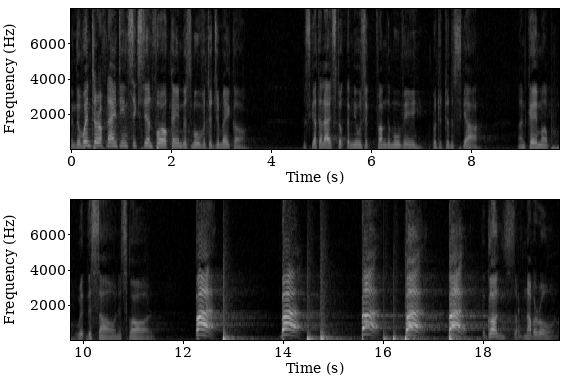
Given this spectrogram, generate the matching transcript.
In the winter of 1964 came this movie to Jamaica. The Skatalites took the music from the movie, put it to the ska, and came up with this sound. It's called Bye! Bye! Bye! Bye! Bye! The Guns of Navarone.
